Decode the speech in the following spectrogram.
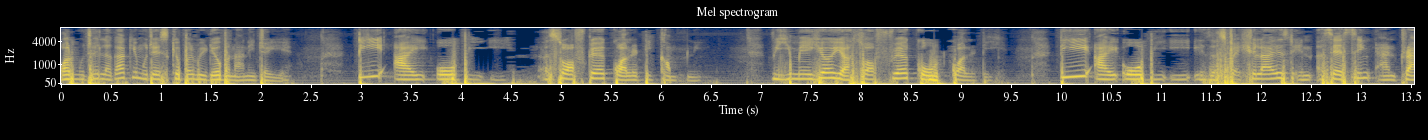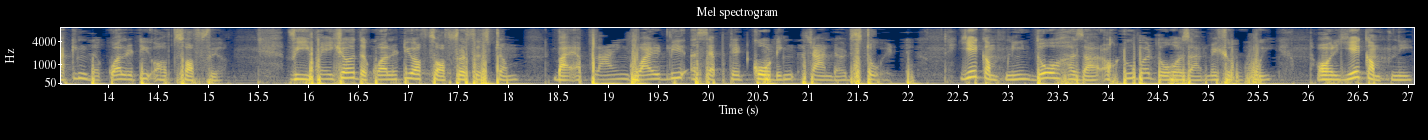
और मुझे लगा कि मुझे इसके ऊपर वीडियो बनानी चाहिए। T I O P E software quality company we may hear या software code quality T I O P E is a in assessing and tracking the quality of software We measure the quality of software system by applying widely accepted coding standards to it. ये कंपनी 2000 अक्टूबर 2000 में शुरू हुई और ये कंपनी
